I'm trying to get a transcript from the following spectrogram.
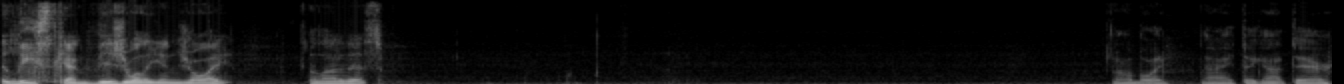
at least can visually enjoy a lot of this. Oh boy. All right, they got there.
